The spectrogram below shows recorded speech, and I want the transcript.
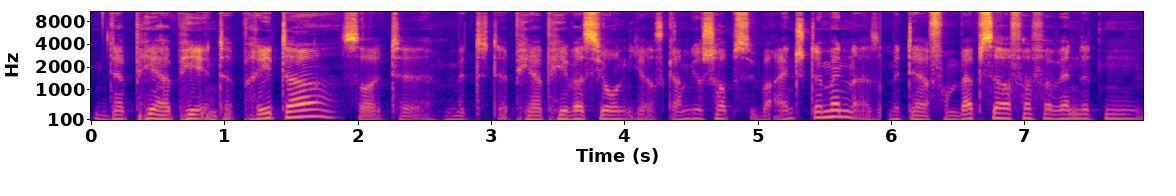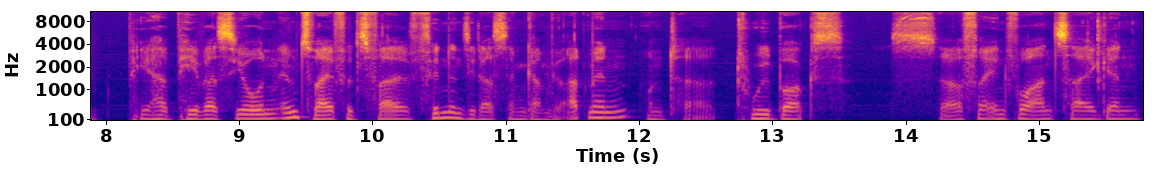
Der PHP-Interpreter sollte mit der PHP-Version Ihres Gambio-Shops übereinstimmen, also mit der vom Websurfer verwendeten PHP-Version. Im Zweifelsfall finden Sie das im Gambio Admin unter Toolbox Surfer-Info anzeigen.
